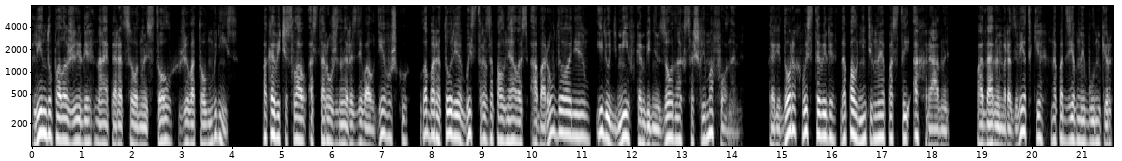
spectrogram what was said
Линду положили на операционный стол животом вниз. Пока Вячеслав осторожно раздевал девушку, лаборатория быстро заполнялась оборудованием и людьми в комбинезонах со шлемофонами. В коридорах выставили дополнительные посты охраны. По данным разведки, на подземный бункер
